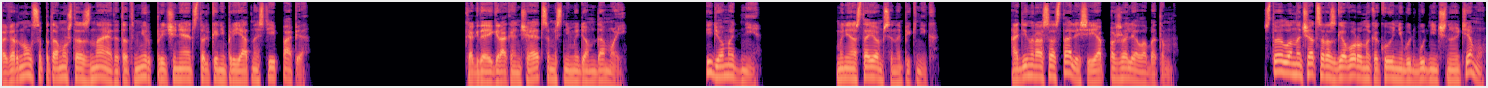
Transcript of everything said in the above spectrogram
Повернулся, потому что знает, этот мир причиняет столько неприятностей папе. Когда игра кончается, мы с ним идем домой. Идем одни. Мы не остаемся на пикник. Один раз остались, и я пожалел об этом. Стоило начаться разговору на какую-нибудь будничную тему,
